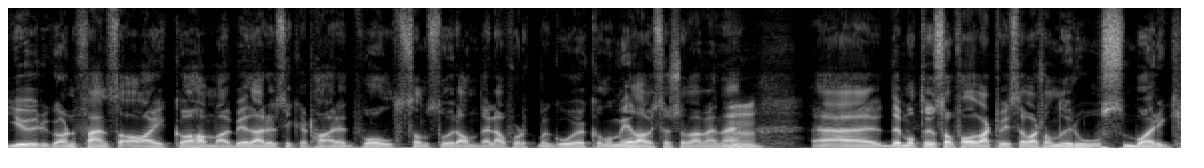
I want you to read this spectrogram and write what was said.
Djurgården-fans AIK og Hammarby der du sikkert har et voldsomt stor andel av folk med god økonomi, da, hvis du skjønner hva jeg mener. Eh, det måtte i så fall vært hvis det var sånn Rosenborg,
